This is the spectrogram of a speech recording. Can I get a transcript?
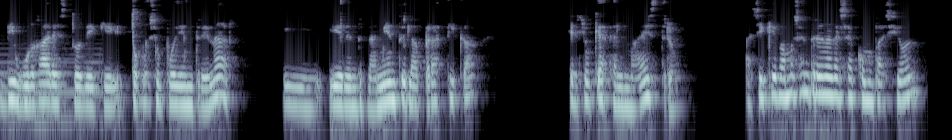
divulgar esto de que todo se puede entrenar y, y el entrenamiento y la práctica es lo que hace el maestro. Así que vamos a entrenar esa compasión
